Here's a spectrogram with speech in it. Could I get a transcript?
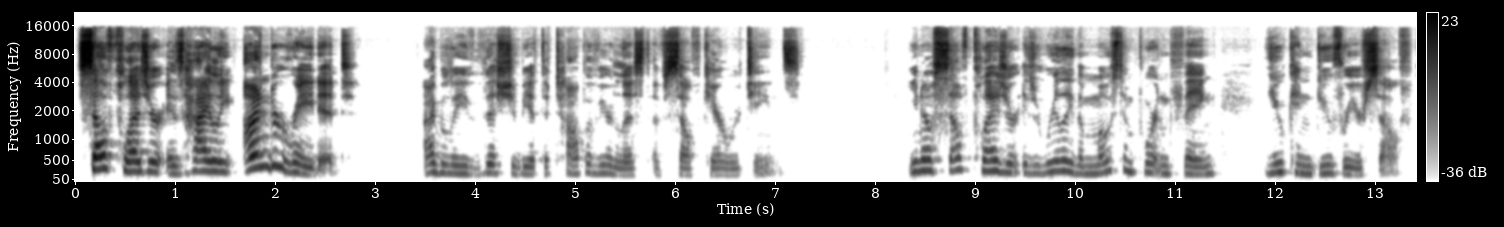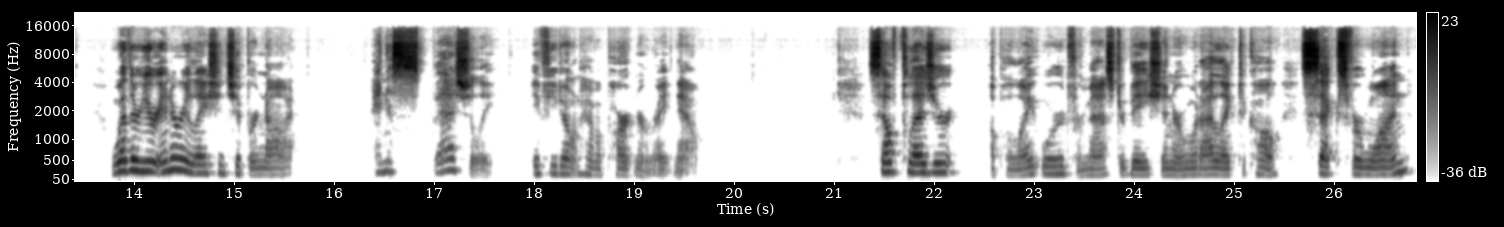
Self pleasure is highly underrated. I believe this should be at the top of your list of self care routines. You know, self pleasure is really the most important thing you can do for yourself whether you're in a relationship or not, and especially if you don't have a partner right now. Self pleasure, a polite word for masturbation, or what I like to call sex for one,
